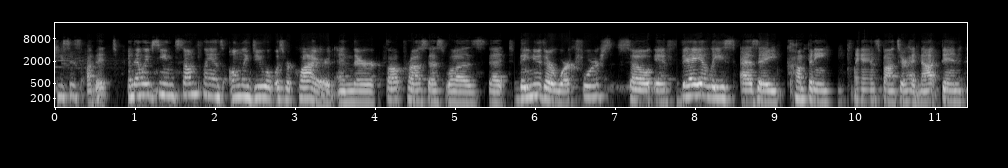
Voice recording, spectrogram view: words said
pieces of it. And then we've seen some plans only do what was required. And their thought process was that they knew their workforce. So if they, at least as a company plan sponsor, had not been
